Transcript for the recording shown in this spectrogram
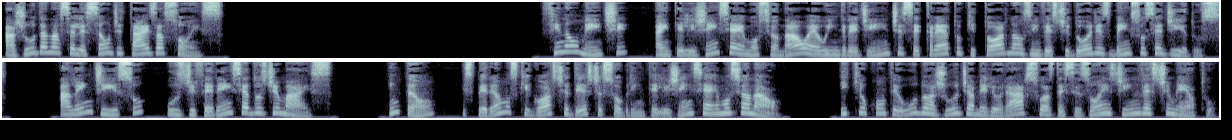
ajuda na seleção de tais ações. Finalmente, a inteligência emocional é o ingrediente secreto que torna os investidores bem-sucedidos. Além disso, os diferencia dos demais. Então, esperamos que goste deste sobre inteligência emocional e que o conteúdo ajude a melhorar suas decisões de investimento.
